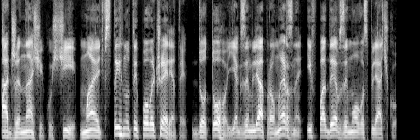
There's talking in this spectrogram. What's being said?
Адже наші кущі мають встигнути повечеряти до того, як земля промерзне і впаде в зимову сплячку.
